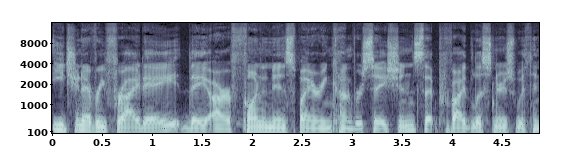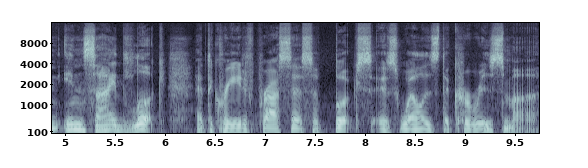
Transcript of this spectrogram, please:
each and every Friday they are fun and inspiring conversations that provide listeners with an inside look at the creative process of books as well as the charisma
